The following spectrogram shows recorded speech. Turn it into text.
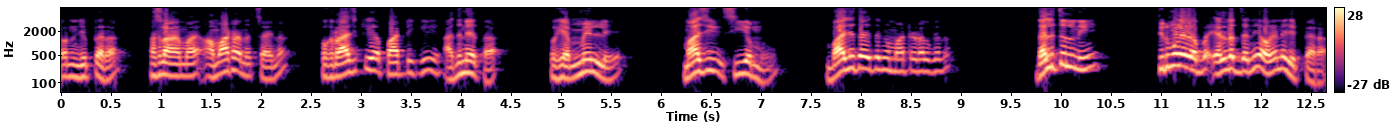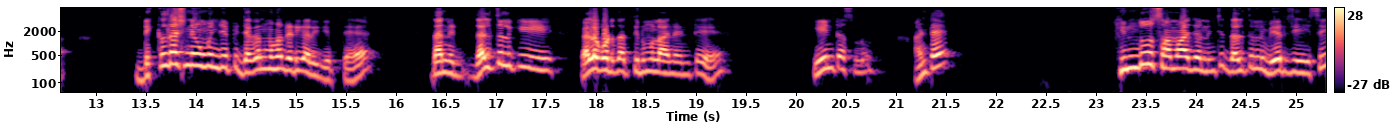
ఎవరిని చెప్పారా? అసలు ఆ మా- ఆ మాట అనొచ్చు ఆయన? ఒక రాజకీయ పార్టీకి అధినేత ఒక ఎమ్మెల్యే మాజీ సీఎం బాధ్యతాయుతంగా మాట్లాడాలి కదా? దళితుల్ని తిరుమల వెళ్ళొద్దని ఎవరైనా చెప్పారా? డిక్లరేషన్ ఇవ్వమని చెప్పి జగన్మోహన్ రెడ్డి గారికి చెప్తే దాన్ని దళితులకి వెళ్ళకూడదా తిరుమల అని అంటే ఏంటి అసలు? అంటే హిందూ సమాజం నుంచి దళితుల్ని వేరు చేసి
